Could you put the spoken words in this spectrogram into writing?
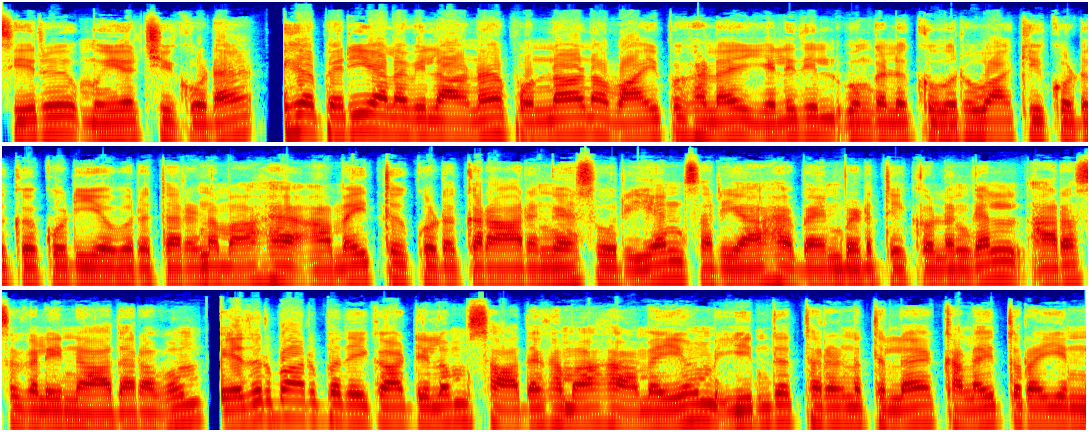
சிறு முயற்சி கூட மிக பெரிய அளவிலான பொன்னான வாய்ப்புகளை எளிதில் உங்களுக்கு உருவாக்கி கொடுக்கக்கூடிய ஒரு தருணமாக அமைத்து கொடுக்கிறாருங்க சூரியன். சரியாக பயன்படுத்திக் கொள்ளுங்கள். அரசுகளின் ஆதரவும் எதிர்பார்ப்பதை காட்டிலும் சாதகமாக அமையும். இந்த தருணத்துல கலைத்துறையின்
